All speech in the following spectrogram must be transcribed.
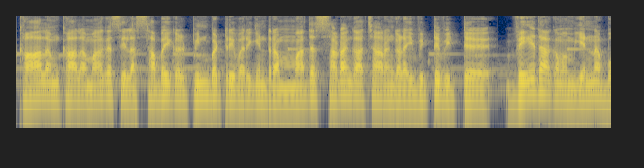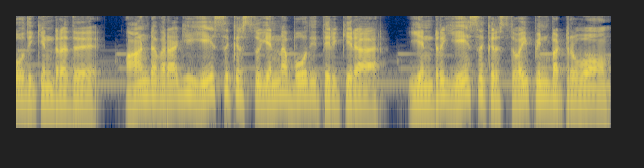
காலம் காலமாக சில சபைகள் பின்பற்றி வருகின்ற மத சடங்காச்சாரங்களை விட்டுவிட்டு வேதாகமம் என்ன போதிக்கின்றது? ஆண்டவராகி இயேசு கிறிஸ்து என்ன போதித்திருக்கிறார்? என்று இயேசு கிறிஸ்துவை பின்பற்றுவோம்.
